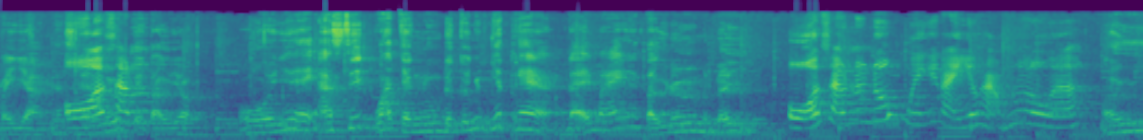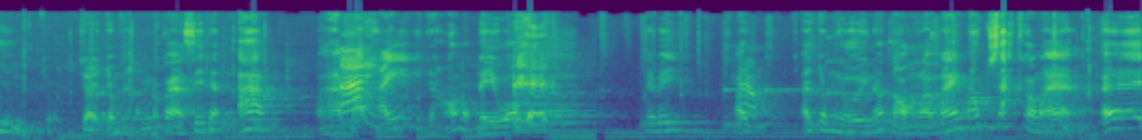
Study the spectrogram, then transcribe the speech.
bây giờ nó Ủa, sẽ sao từ từ vô. Ui với đây axit quá chừng luôn đừng có nhúc nhích nha. Để máy nó tự đưa mình đi. Ủa sao nó nuốt nguyên cái này vô họng nó luôn hả? Ừ. Trời trong họng nó có axit á. À, à bà Ê. thấy rõ một điều không? Happy ở, Không. ở trong người nó toàn là máy móc sắt không à. Ê,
